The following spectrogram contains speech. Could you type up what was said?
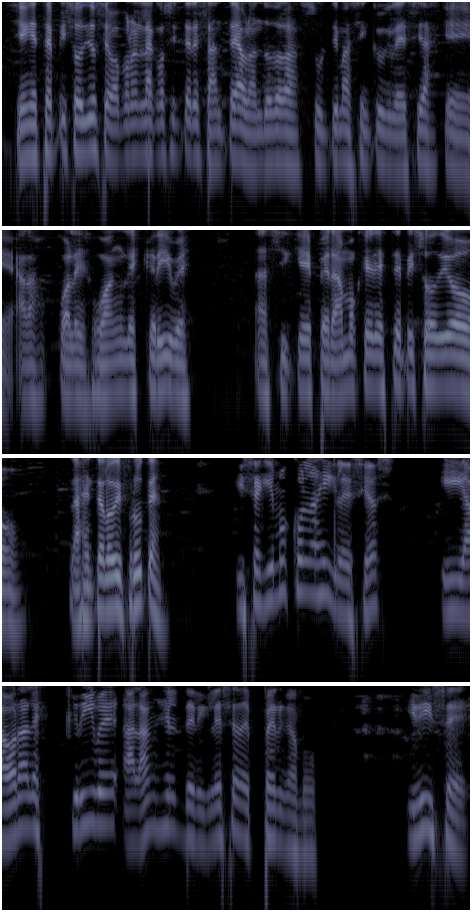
Sí, en este episodio se va a poner la cosa interesante hablando de las últimas cinco iglesias que, a las cuales Juan le escribe. Así que esperamos que este episodio la gente lo disfrute. Y seguimos con las iglesias y ahora le escribe al ángel de la iglesia de Pérgamo y dice,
